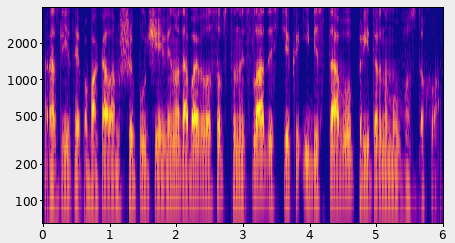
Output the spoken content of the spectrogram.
Разлитое по бокалам шипучее вино добавило собственной сладости к и без того приторному воздуху.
